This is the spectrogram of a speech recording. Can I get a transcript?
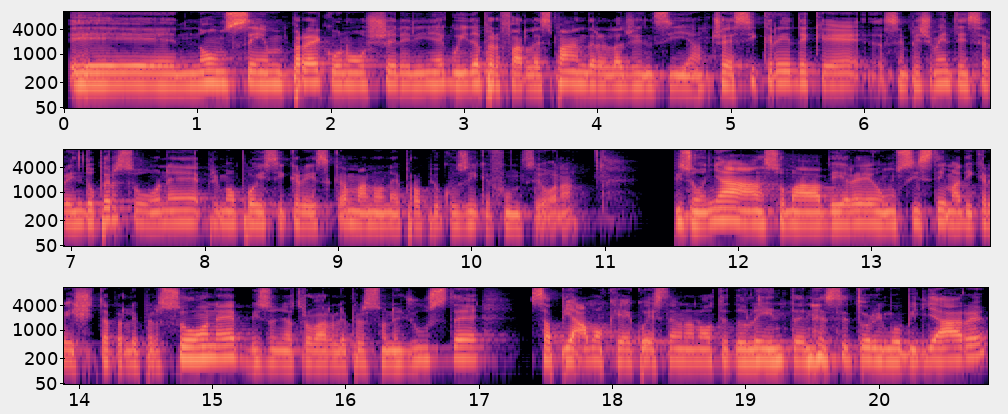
e non sempre conosce le linee guida per farla espandere l'agenzia, cioè si crede che semplicemente inserendo persone prima o poi si cresca, ma non è proprio così che funziona. Bisogna insomma avere un sistema di crescita per le persone, bisogna trovare le persone giuste, sappiamo che questa è una notte dolente nel settore immobiliare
